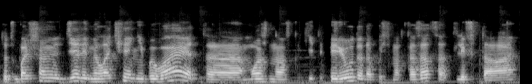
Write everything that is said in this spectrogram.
Тут в большом деле мелочей не бывает. Э, можно в какие-то периоды, допустим, отказаться от лифта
